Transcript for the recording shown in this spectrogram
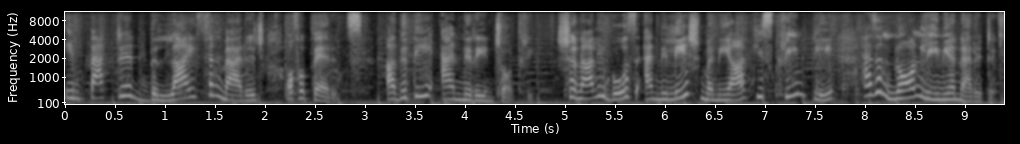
impacted the life and marriage of her parents. Aditi and Niren Chaudhary. Shonali Bose and Nilesh Maniyar's screenplay has a non-linear narrative.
